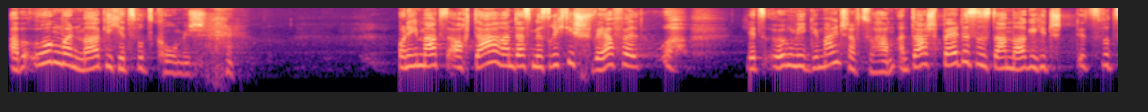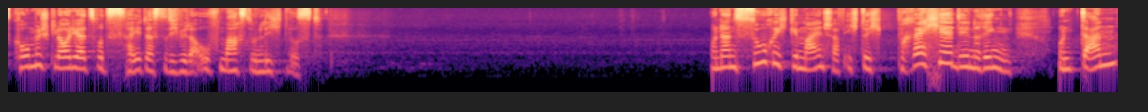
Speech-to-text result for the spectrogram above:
Aber irgendwann merke ich, jetzt wird es komisch. Und ich mag es auch daran, dass mir es richtig schwerfällt, oh, jetzt irgendwie Gemeinschaft zu haben. Und da spätestens da merke ich, jetzt, jetzt wird es komisch, Claudia, jetzt wird es Zeit, dass du dich wieder aufmachst und Licht wirst. Und dann suche ich Gemeinschaft. Ich durchbreche den Ring. Und dann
